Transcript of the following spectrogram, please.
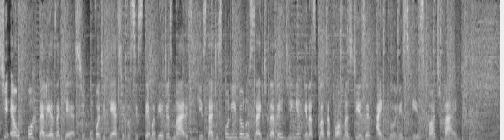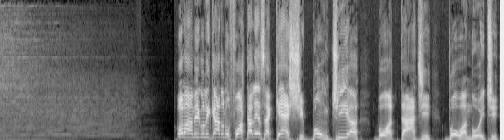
Este é o Fortaleza Cast, um podcast do Sistema Verdes Mares que está disponível no site da Verdinha e nas plataformas Deezer, iTunes e Spotify. Olá, amigo ligado no Fortaleza Cast. Bom dia, boa tarde, boa noite,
